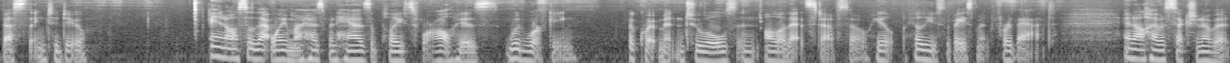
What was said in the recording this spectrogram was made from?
best thing to do. And also that way my husband has a place for all his woodworking equipment and tools and all of that stuff. So he'll he'll use the basement for that. And I'll have a section of it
